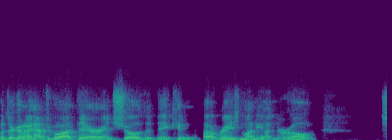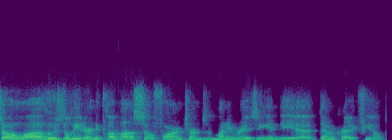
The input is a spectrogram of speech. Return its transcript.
but they're going to have to go out there and show that they can uh, raise money on their own. So uh, who's the leader in the clubhouse so far in terms of money raising in the uh, democratic field?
